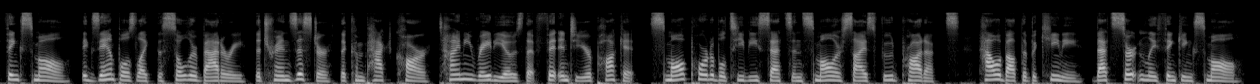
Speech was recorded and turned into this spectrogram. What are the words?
Think small. Examples like the solar battery, the transistor, the compact car, tiny radios that fit into your pocket, small portable TV sets and smaller size food products. How about the bikini? That's certainly thinking small.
